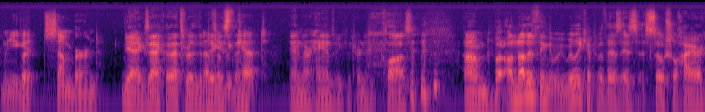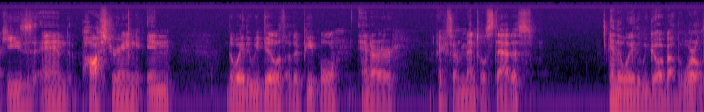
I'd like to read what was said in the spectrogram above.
When you But- get sunburned, Yeah, exactly. That's really the that's what biggest we thing. kept. And our hands we can turn into claws. um, but another thing that we really kept with us is social hierarchies and posturing in the way that we deal with other people and our, I guess, our mental status and the way that we go about the world.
